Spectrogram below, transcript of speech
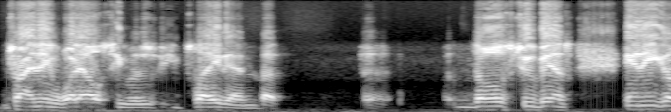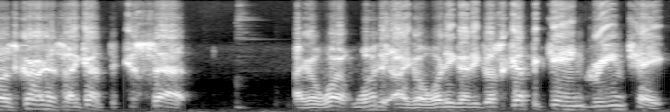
I'm trying to think what else he was he played in, but uh, those two bands. And he goes, Curtis, I got the cassette. I go, what? What? I go, what do you got? He goes, I got the Gang Green tape.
